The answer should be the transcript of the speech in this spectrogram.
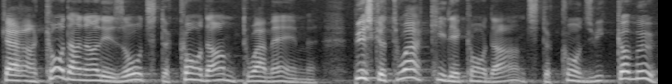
car en condamnant les autres, tu te condamnes toi-même, puisque toi qui les condamnes, tu te conduis comme eux.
